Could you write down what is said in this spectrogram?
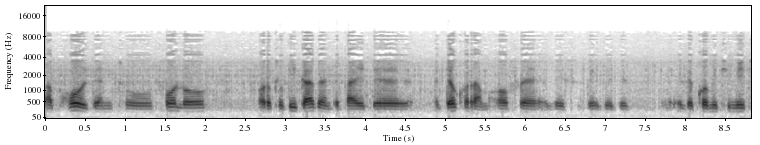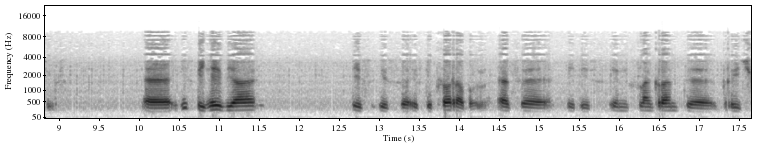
uphold and to follow or to be governed by the decorum of uh, this, the, the, the, the, committee meetings. Uh, his behavior is, is, uh, is deplorable as uh, it is in flagrant uh, breach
